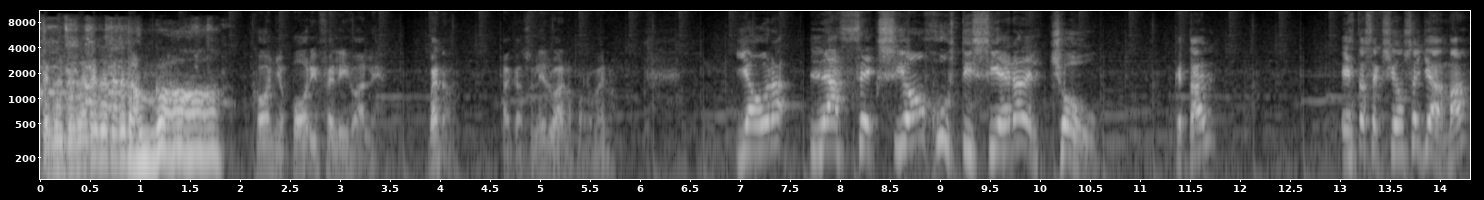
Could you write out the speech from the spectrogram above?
tanga tanga tanga tanga tanga. Coño, pobre infeliz, vale. Bueno, alcanzó el nirvana por lo menos. Y ahora la sección justiciera del show. ¿Qué tal? Esta sección se llama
